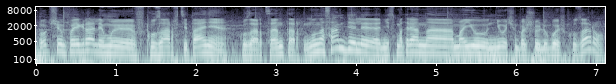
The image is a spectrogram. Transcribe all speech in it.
В общем, поиграли мы в Кузар в Титане, Кузар Центр. Ну, на самом деле, несмотря на мою не очень большую любовь к Кузару,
